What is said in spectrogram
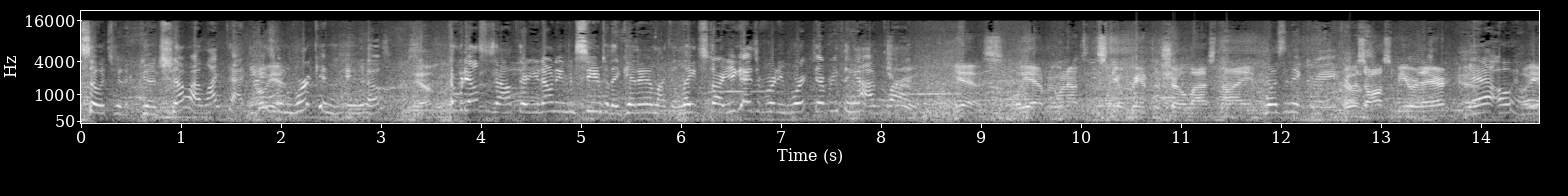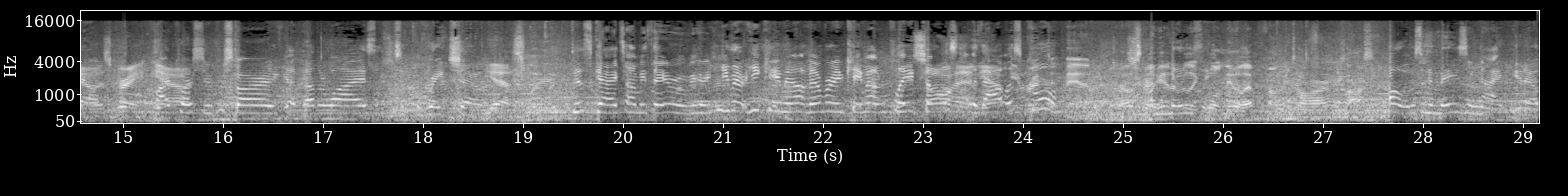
So it's been a good show. I like that. You Oh, guys yeah. have been working, you know. Yeah. Everybody else is out there. You don't even see them until they get in like a late start. You guys have already worked everything out. I'm glad. yes, well, yeah, we went out to the Steel Panther show last night. Wasn't it great? It was awesome. You were there. Yeah. Oh hell Oh yeah, it was great. Hardcore Yeah. superstar. Otherwise. It was a great show. Yes. This guy Tommy Thayer over here. He he came out. Remember, he came out and played. something. him, That was cool. man. That was great. He had a really cool Neil Epiphone guitar. It was awesome. Oh, it was an amazing night. You know,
